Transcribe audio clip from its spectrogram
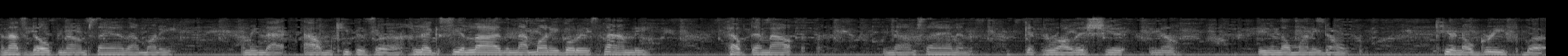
and that's dope. You know what I'm saying? That money, I mean that album keep his uh, legacy alive, and that money go to his family, help them out. You know what I'm saying? And get through all this shit. You know, even though money don't cure no grief, but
